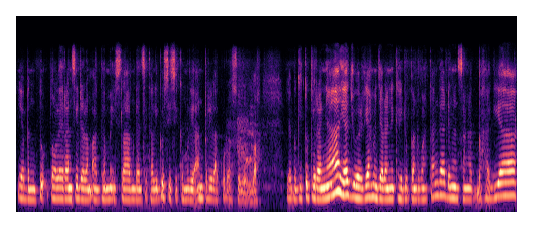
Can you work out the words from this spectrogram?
ya bentuk toleransi dalam agama Islam dan sekaligus sisi kemuliaan perilaku Rasulullah. Ya begitu kiranya ya Juwariyah menjalani kehidupan rumah tangga dengan sangat bahagia,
